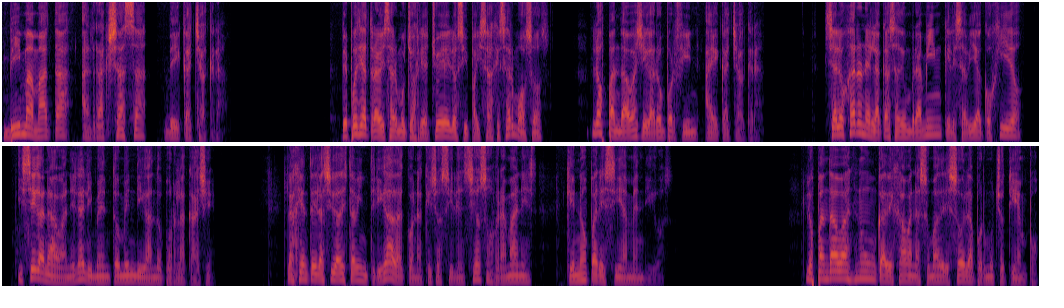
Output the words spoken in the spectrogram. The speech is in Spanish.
Bhima mata al Rakshasa de Ekachakra. Después de atravesar muchos riachuelos y paisajes hermosos, los pandavas llegaron por fin a Ekachakra. Se alojaron en la casa de un brahmin que les había acogido y se ganaban el alimento mendigando por la calle. La gente de la ciudad estaba intrigada con aquellos silenciosos brahmanes que no parecían mendigos. Los pandavas nunca dejaban a su madre sola por mucho tiempo.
